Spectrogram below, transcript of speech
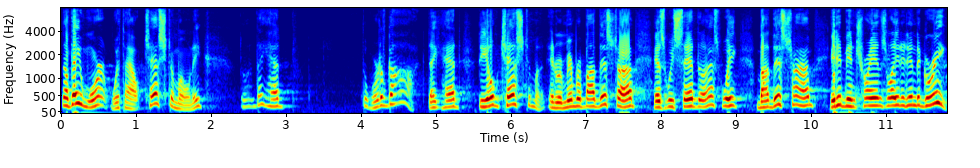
Now, they weren't without testimony. They had the Word of God. They had the Old Testament. And remember, by this time, as we said last week, by this time it had been translated into Greek,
